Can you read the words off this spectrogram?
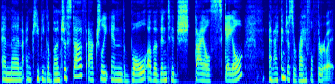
and then I'm keeping a bunch of stuff actually in the bowl of a vintage style scale and I can just rifle through it.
